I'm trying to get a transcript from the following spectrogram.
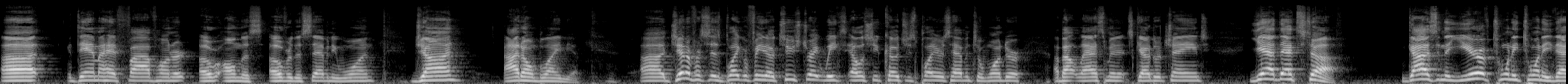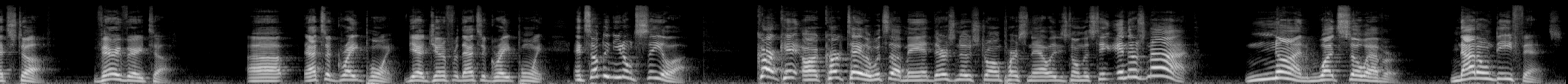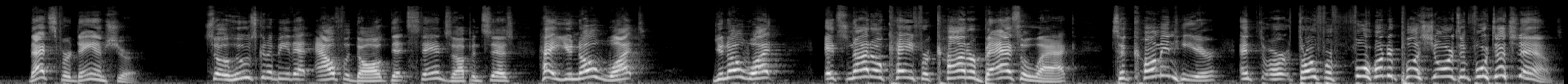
Uh, damn, I had 500 over on this over the 71. John, I don't blame you. Uh, Jennifer says Blake Ruffino, two straight weeks, LSU coaches, players having to wonder about last minute schedule change. Yeah, that's tough. Guys, in the year of 2020, that's tough. Very, very tough. Uh, that's a great point. Yeah, Jennifer, that's a great point. And something you don't see a lot. Kirk, uh, Kirk Taylor, what's up, man? There's no strong personalities on this team. And there's not. None whatsoever. Not on defense. That's for damn sure. So who's going to be that alpha dog that stands up and says, hey, you know what? You know what? It's not okay for Connor Bazelak to come in here and th- or throw for 400 plus yards and four touchdowns.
